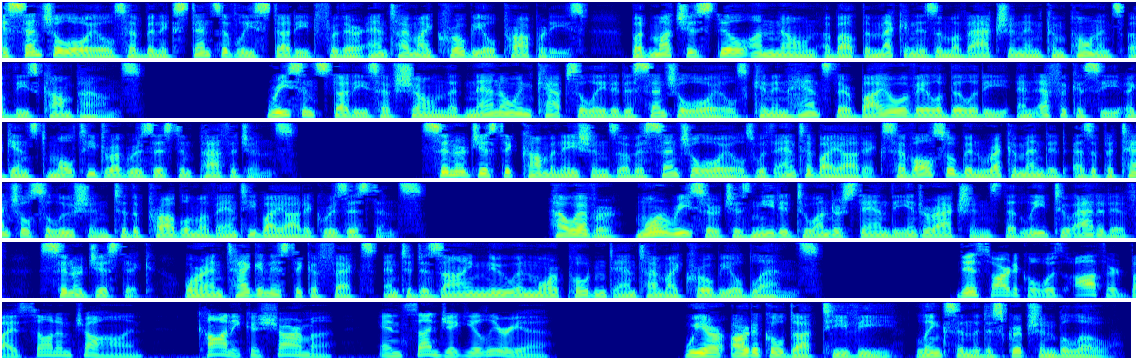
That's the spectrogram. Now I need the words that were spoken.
Essential oils have been extensively studied for their antimicrobial properties, but much is still unknown about the mechanism of action and components of these compounds. Recent studies have shown that nano-encapsulated essential oils can enhance their bioavailability and efficacy against multi-drug-resistant pathogens. Synergistic combinations of essential oils with antibiotics have also been recommended as a potential solution to the problem of antibiotic resistance. However, more research is needed to understand the interactions that lead to additive, synergistic, or antagonistic effects and to design new and more potent antimicrobial blends. This article was authored by Sonam Chouhan, Kanika Sharma, and Sanjay Guleria. We are RTCL.TV, links in the description below.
